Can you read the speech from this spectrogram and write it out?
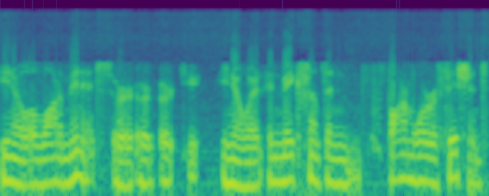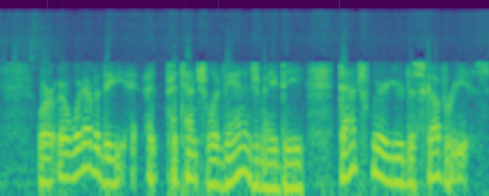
you know a lot of minutes or, or, or you know and make something far more efficient or, or whatever the uh, potential advantage may be that's where your discovery is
